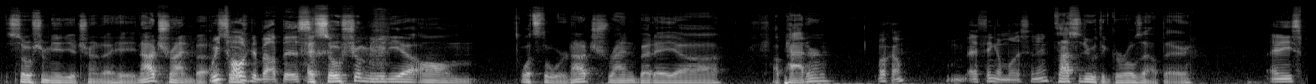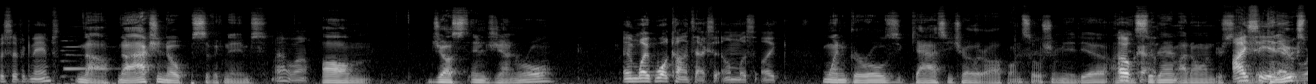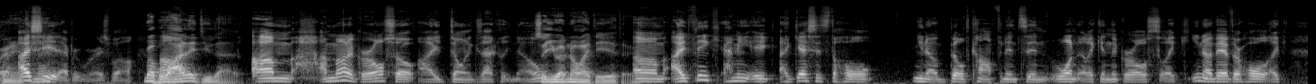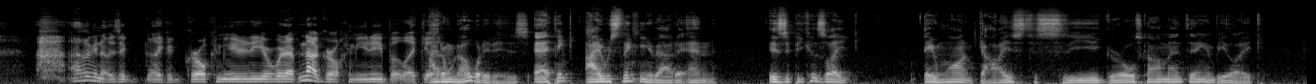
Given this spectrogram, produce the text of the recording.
Social media trend I hate. Not a trend, but We a so- talked about this. a social media um what's the word? Not a trend, but a uh a pattern. Okay. I think I'm listening. It has to do with the girls out there. Any specific names? No, no, actually no specific names. Oh wow. Um just in general, And like what context? I'm listening. Like when girls gas each other up on social media on Okay. Instagram, I don't understand. I see it Can you everywhere. explain I see it everywhere as well. No, but um, why do they do that? Um, I'm not a girl, so I don't exactly know. So you have no idea either. Um, I think I mean it, I guess it's the whole, you know, build confidence in one like in the girls like you know they have their whole like, I don't even know is it like a girl community or whatever not girl community but like I don't know what it is. And I think I was thinking about it, and is it because like they want guys to see girls commenting and be like,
